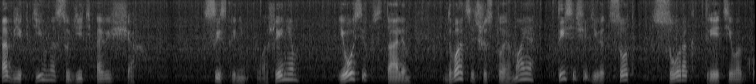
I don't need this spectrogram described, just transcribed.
объективно судить о вещах. С искренним уважением, Иосиф Сталин, 26 мая 1943 года.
